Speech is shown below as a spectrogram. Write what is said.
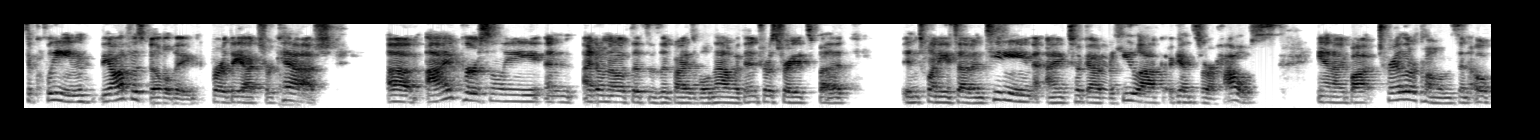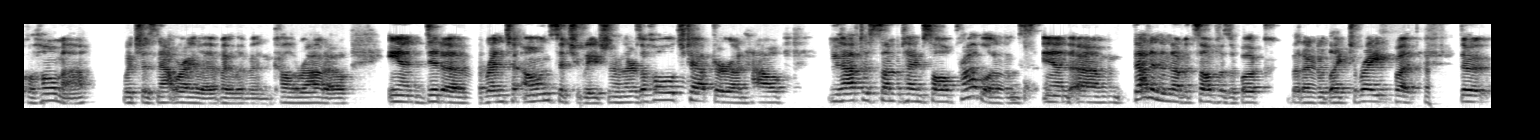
to clean the office building for the extra cash. Um, I personally, and I don't know if this is advisable now with interest rates, but in 2017, I took out a HELOC against our house and I bought trailer homes in Oklahoma, which is not where I live. I live in Colorado, and did a rent to own situation. And there's a whole chapter on how you have to sometimes solve problems. And um, that in and of itself is a book that i would like to write but the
